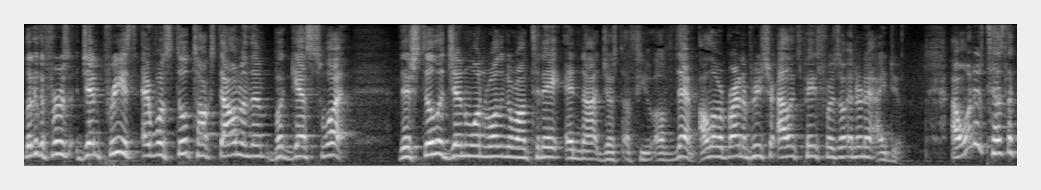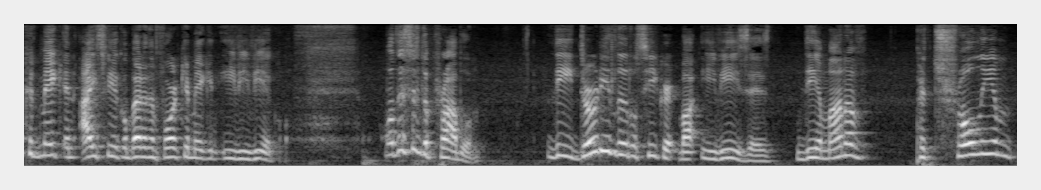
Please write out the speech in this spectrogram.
Look at the first Gen Prius. Everyone still talks down on them, but guess what? There's still a Gen 1 rolling around today and not just a few of them. Oliver Bryan, I'm pretty sure Alex pays for his own internet. I do. I wonder if Tesla could make an ICE vehicle better than Ford can make an EV vehicle. Well, this is the problem. The dirty little secret about EVs is the amount of petroleum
